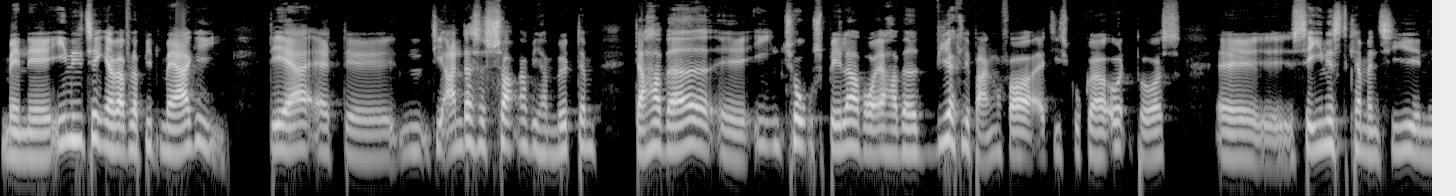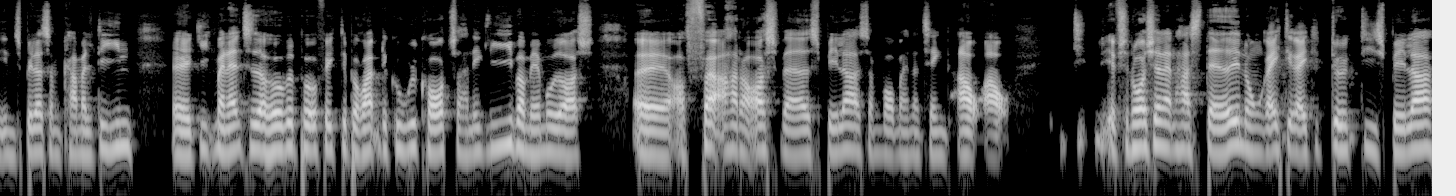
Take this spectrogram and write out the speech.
Men øh, en af de ting, jeg i hvert fald har bidt mærke i, det er, at øh, de andre sæsoner, vi har mødt dem, der har været øh, en-to spillere, hvor jeg har været virkelig bange for, at de skulle gøre ondt på os. Øh, senest kan man sige, en, en spiller som Kamaldin, øh, gik man altid og håbede på, fik det berømte gule kort, så han ikke lige var med mod os. Øh, og før har der også været spillere, som, hvor man har tænkt, af, af. FC Nordsjælland har stadig nogle rigtig, rigtig dygtige spillere,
